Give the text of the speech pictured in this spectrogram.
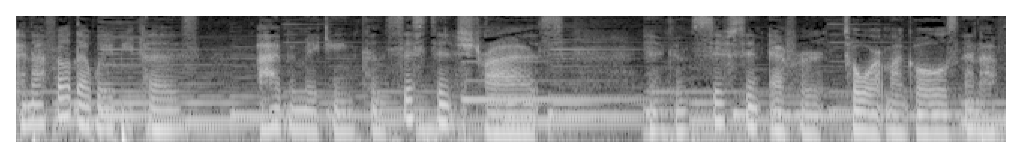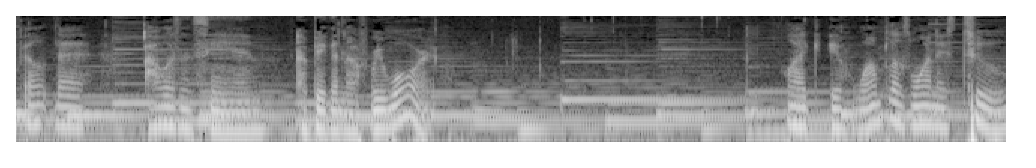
And I felt that way because I had been making consistent strides and consistent effort toward my goals, and I felt that I wasn't seeing a big enough reward. Like, if one plus one is two,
